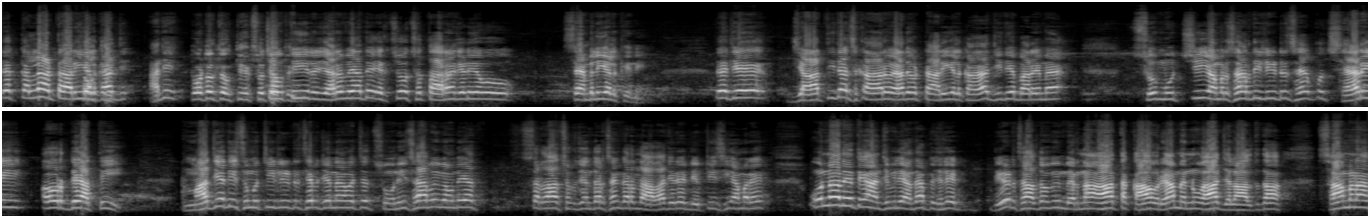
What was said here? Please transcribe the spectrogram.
ਤੇ ਕੱਲਾ ਟਾਰੀ ਹਲਕਾ ਹਾਂਜੀ? ਟੋਟਲ 34 134 34 ਰਿਜ਼ਰਵ ਆ ਤੇ 117 ਜਿਹੜੇ ਉਹ ਅਸੈਂਬਲੀ ਹਲਕੇ ਨੇ। ਤੇ ਜੇ ਜਾਤੀ ਦਾ ਸ਼ਿਕਾਰ ਹੋਇਆ ਤੇ ਉਹ ਟਾਰੀ ਹਲਕਾ ਜਿਹਦੇ ਬਾਰੇ ਮੈਂ ਸਮੁੱਚੀ ਅੰਮ੍ਰਿਤਸਰ ਦੀ ਲੀਡਰਸ਼ਿਪ, ਸ਼ਹਿਰੀ ਔਰ ਦਿਹਾਤੀ, ਮਾਝੇ ਦੀ ਸਮੁੱਚੀ ਲੀਡਰਸ਼ਿਪ, ਜਿਨ੍ਹਾਂ ਵਿੱਚ ਸੋਨੀ ਸਾਹਿਬ ਵੀ ਆਉਂਦੇ ਆ, ਸਰਦਾਰ ਸੁਖਜਿੰਦਰ ਸਿੰਘ ਰੰਧਾਵਾ, ਜਿਹੜੇ ਡਿਪਟੀ ਸੀਐਮ ਰਹੇ, ਉਹਨਾਂ ਦੇ ਧਿਆਨ 'ਚ ਵੀ ਲਿਆਂਦਾ, ਪਿਛਲੇ ਡੇਢ ਸਾਲ ਤੋਂ ਵੀ ਮੇਰੇ ਨਾਲ ਆਹ ਧੱਕਾ ਹੋ ਰਿਹਾ, ਮੈਨੂੰ ਆਹ ਜਲਾਲਤ ਦਾ ਸਾਹਮਣਾ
